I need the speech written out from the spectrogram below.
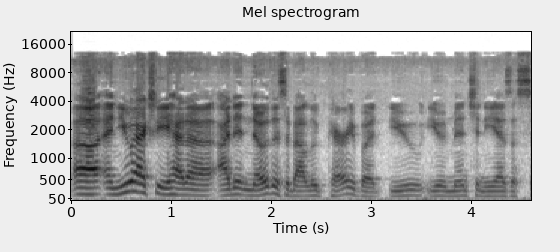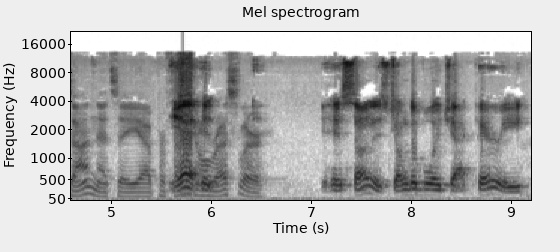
Uh, and you actually had a. I didn't know this about Luke Perry, but you you had mentioned he has a son that's a uh, professional it- wrestler. His son is Jungle Boy Jack Perry,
